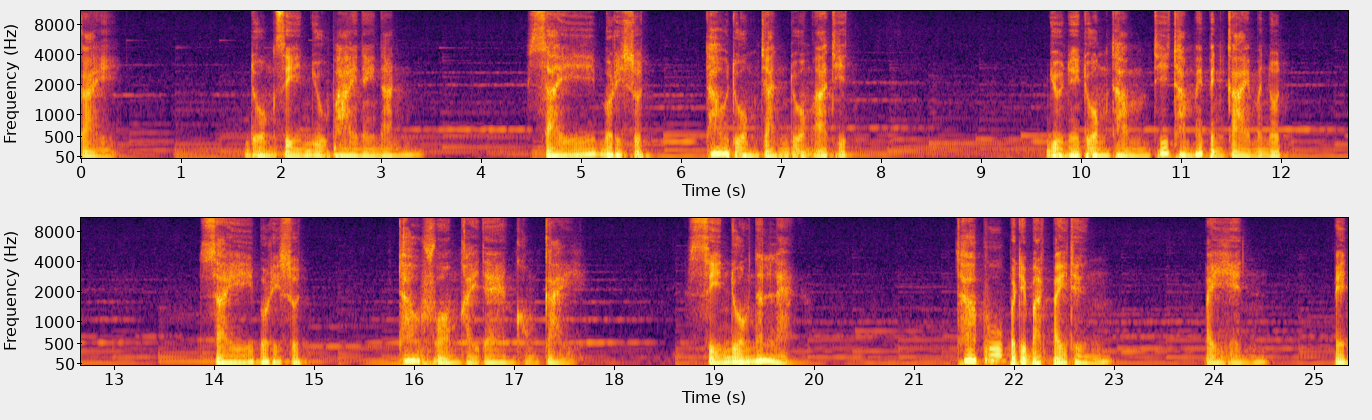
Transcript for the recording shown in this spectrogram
ไก่ ดวงศีลอยู่ภายในนั้น ใสบริสุทธิ์ ท่าดวงจันทร์ดวงอาทิตย์ อยู่ในดวงธรรมที่ทำให้เป็นกายมนุษย์ ใสบริสุทธิ์ เท่าฟองไข่แดงของไก่ ศีลดวงนั่นแหละ ถ้าผู้ปฏิบัติไปถึง ไปเห็นเป็น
